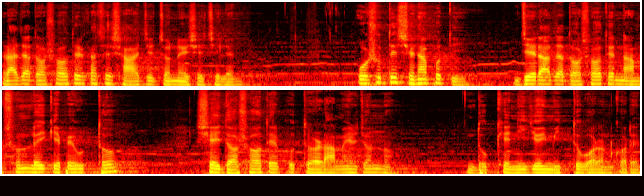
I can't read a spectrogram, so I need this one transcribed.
রাজা দশরথের কাছে সাহায্যের জন্য এসেছিলেন। ওষুধের সেনাপতি, যে রাজা দশরথের নাম শুনলেই কেঁপে উঠত, সেই দশরথের পুত্র রামের জন্য দুঃখে নিজেই মৃত্যুবরণ করেন।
